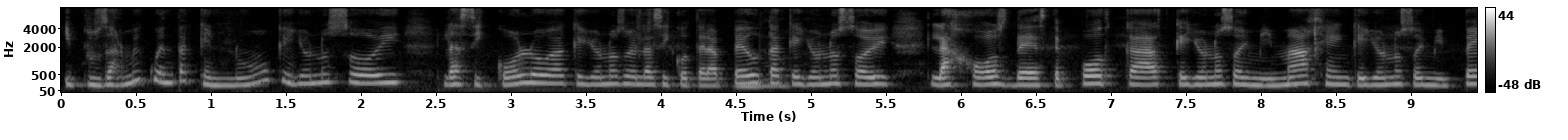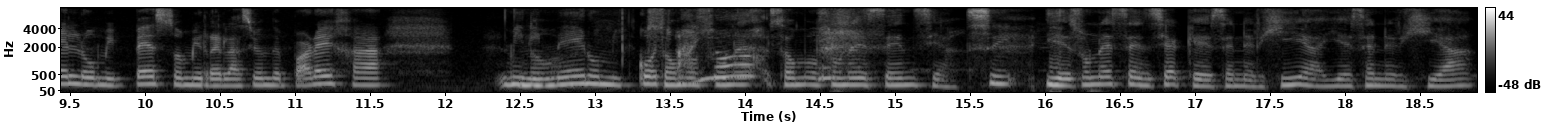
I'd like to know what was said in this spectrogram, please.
y pues darme cuenta que no, que yo no soy la psicóloga, que yo no soy la psicoterapeuta, que yo no soy la host de este podcast, que yo no soy mi imagen, que yo no soy mi pelo, mi peso, mi relación de pareja, mi dinero, mi coche. Somos, una, somos una esencia. Sí. Y es una esencia que es energía, y esa energía.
